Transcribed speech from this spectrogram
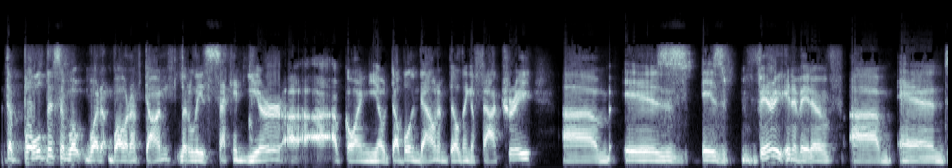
the boldness of what, what, what I've done, literally second year uh, of going, you know, doubling down and building a factory, um, is is very innovative, um, and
